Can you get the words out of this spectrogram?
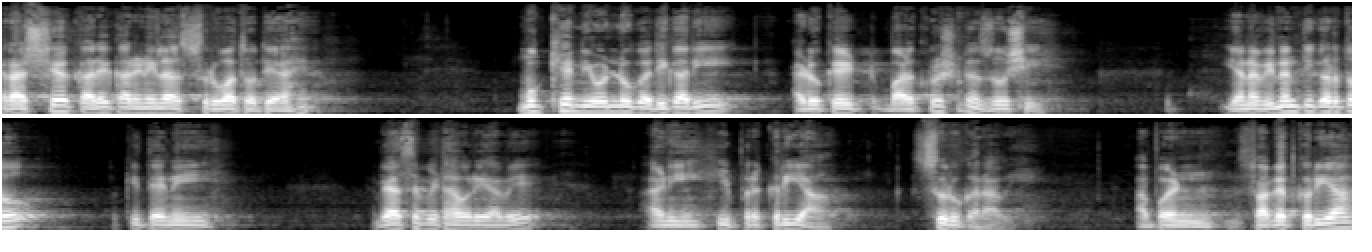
राष्ट्रीय कार्यकारिणीला सुरुवात होते आहे. मुख्य निवडणूक अधिकारी ॲडव्होकेट बाळकृष्ण जोशी यांना विनंती करतो की त्यांनी व्यासपीठावर यावे आणि ही प्रक्रिया सुरू करावी. आपण स्वागत करूया.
